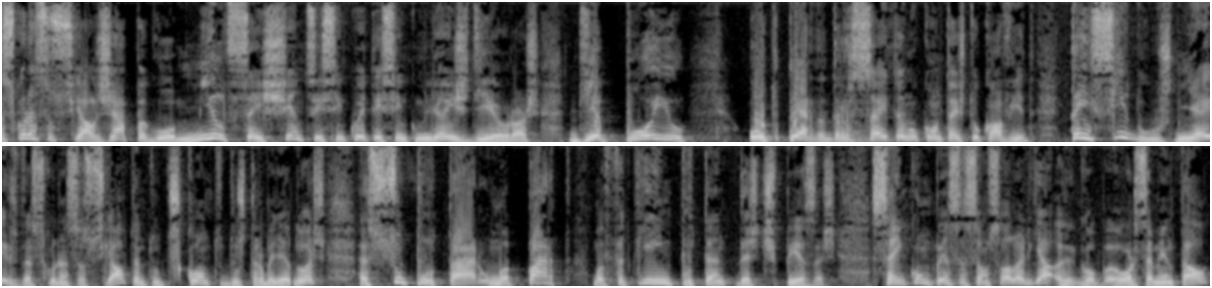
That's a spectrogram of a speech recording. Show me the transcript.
Segurança Social já pagou 1.655 milhões de euros de apoio ou de perda de receita no contexto do Covid. Tem sido os dinheiros da Segurança Social, tanto o desconto dos trabalhadores, a suportar uma parte, uma fatia importante das despesas, sem compensação salarial, eh, orçamental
